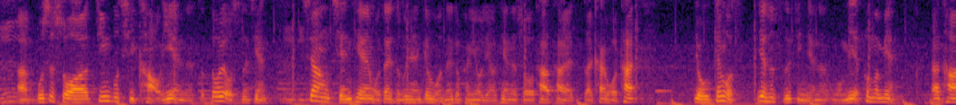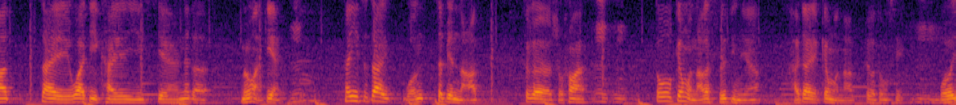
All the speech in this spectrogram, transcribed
嗯。啊、不是说经不起考验的，都有实践。像前天我在直播间跟我那个朋友聊天的时候，他他也来看我，他有跟我认识十几年了，我们也碰过面。那他在外地开一些那个门网店，嗯。他一直在我这边拿这个手串，嗯嗯。都跟我拿了十几年了，还在跟我拿这个东西。嗯，我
